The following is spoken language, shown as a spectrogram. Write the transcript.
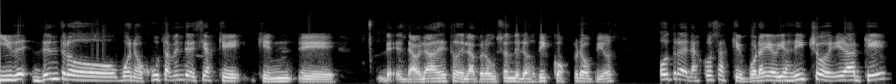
Y dentro, bueno, justamente decías que, eh, de, hablabas de esto de la producción de los discos propios. Otra de las cosas que por ahí habías dicho era que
